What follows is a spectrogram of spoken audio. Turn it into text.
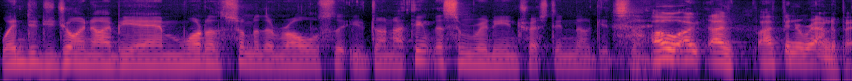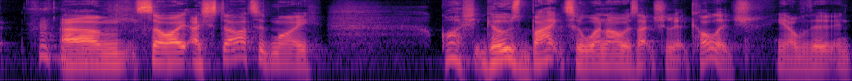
When did you join IBM? What are some of the roles that you've done? I think there's some really interesting nuggets there. Oh, I, I've, I've been around a bit. um, so I, I started my, gosh, it goes back to when I was actually at college. You know, the, in,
